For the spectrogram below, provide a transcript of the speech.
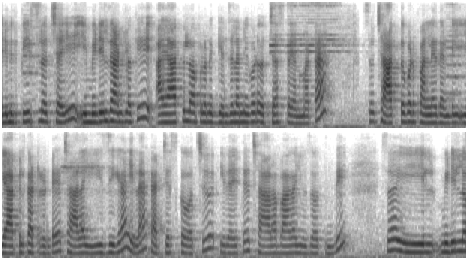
ఎనిమిది పీసులు వచ్చాయి. ఈ మిడిల్ దాంట్లోకి ఆ యాపిల్ లోపల ఉన్న గింజలన్నీ కూడా వచ్చేస్తాయి అనమాట సో చాక్తో కూడా పని లేదండి. ఈ యాపిల్ కట్టర్ ఉంటే చాలా ఈజీగా ఇలా కట్ చేసుకోవచ్చు. ఇదైతే చాలా బాగా యూజ్ అవుతుంది. సో ఈ మిడిల్లో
